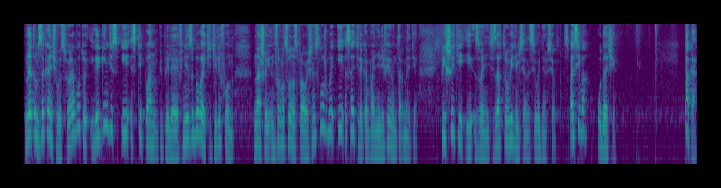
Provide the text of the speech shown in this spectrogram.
На этом заканчивают свою работу Игорь Гиндис и Степан Пепеляев. Не забывайте телефон нашей информационно-справочной службы и сайт телекомпании «Рифей» в интернете. Пишите и звоните. Завтра увидимся. На сегодня все. Спасибо, удачи. Пока.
